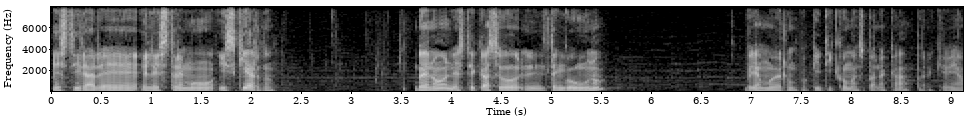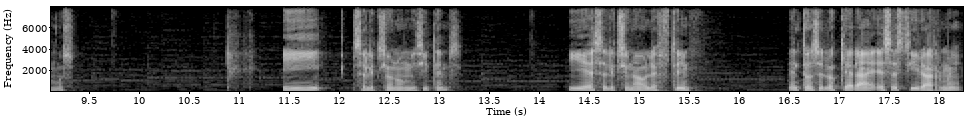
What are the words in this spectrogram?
Estirar el extremo izquierdo. Bueno, en este caso tengo uno. Voy a moverlo un poquitico más para acá para que veamos y selecciono mis ítems y he seleccionado left trim. Entonces lo que hará es estirarme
